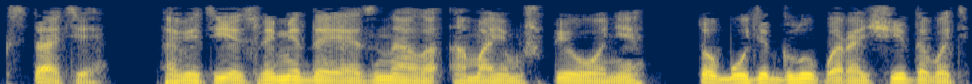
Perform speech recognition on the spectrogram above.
Кстати, а ведь если Медея знала о моем шпионе, то будет глупо рассчитывать,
